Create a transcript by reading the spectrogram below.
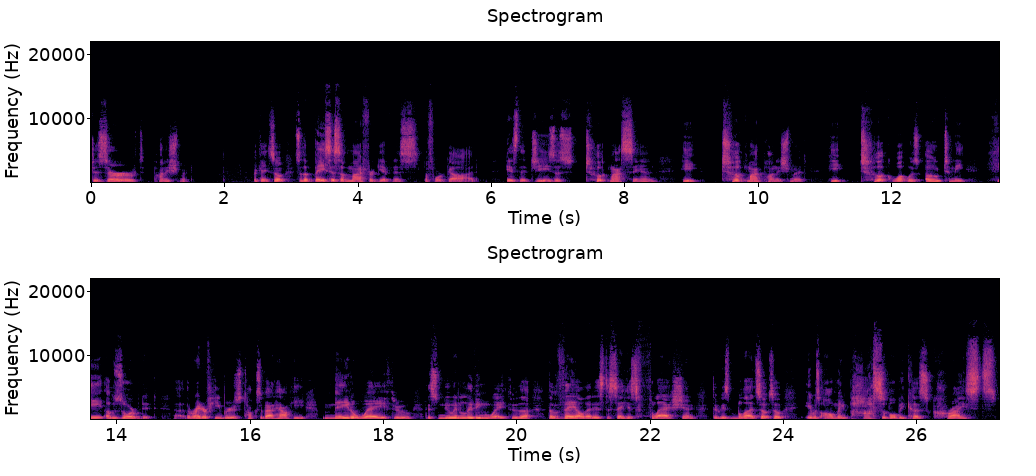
deserved punishment okay so so the basis of my forgiveness before god is that jesus took my sin he took my punishment he took what was owed to me he absorbed it uh, the writer of Hebrews talks about how he made a way through this new and living way, through the, the veil, that is to say, his flesh, and through his blood. So, so it was all made possible because Christ's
